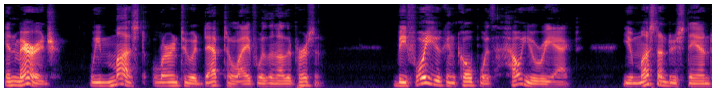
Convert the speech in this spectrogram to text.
In marriage, we must learn to adapt to life with another person. Before you can cope with how you react, you must understand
